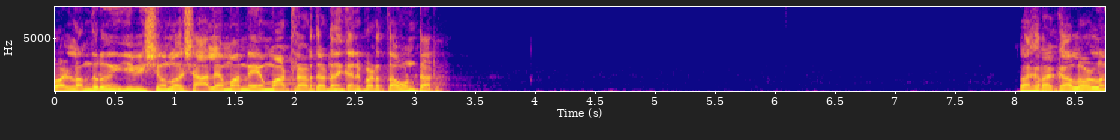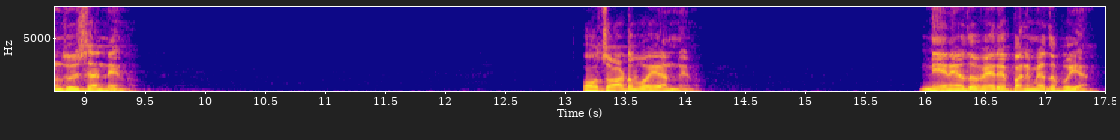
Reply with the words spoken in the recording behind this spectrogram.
వాళ్ళందరూ ఈ విషయంలో శాలేమాన్ని ఏం మాట్లాడతాడని కనిపెడతా ఉంటారు. రకరకాల వాళ్ళని చూశాను నేను. ఒక చోట పోయాను నేను. నేనేదో వేరే పని మీద పోయాను.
